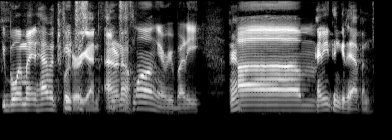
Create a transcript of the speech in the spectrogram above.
Your boy might have a Twitter Future's- again. I don't know. long, everybody. Um, Anything could happen.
